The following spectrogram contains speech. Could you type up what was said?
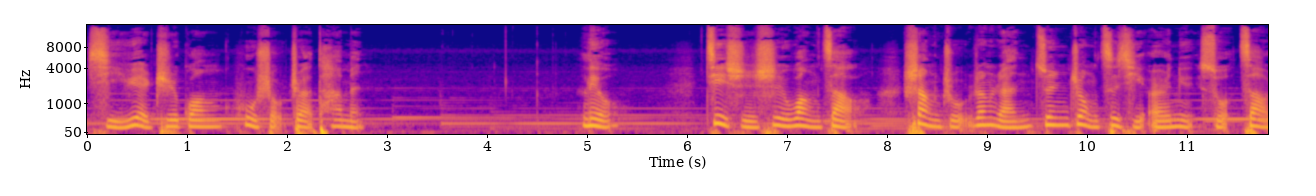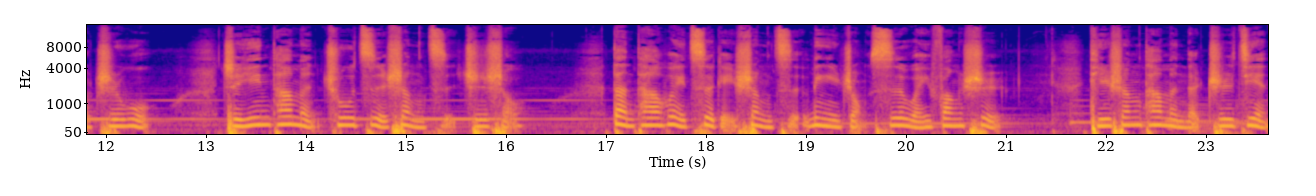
喜悦之光护守着他们。六。即使是妄造，上主仍然尊重自己儿女所造之物，只因他们出自圣子之手。但他会赐给圣子另一种思维方式，提升他们的知见，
